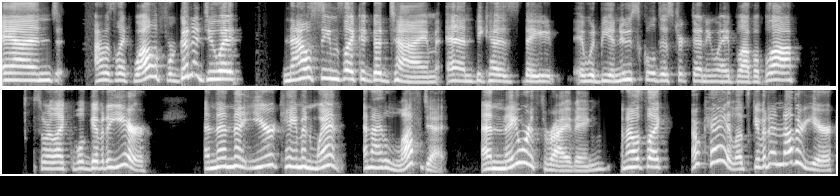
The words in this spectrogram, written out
And I was like, well, if we're to do it, now seems like a good time. And because they, it would be a new school district anyway, blah, blah, blah. So we're like, we'll give it a year. And then that year came and went, and I loved it. And they were thriving. And I was like, okay, let's give it another year.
